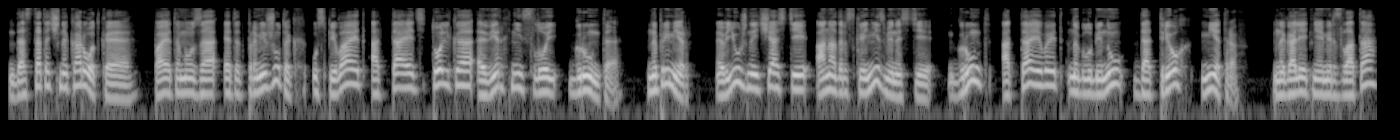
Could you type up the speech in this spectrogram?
достаточно короткое, поэтому за этот промежуток успевает оттаять только верхний слой грунта. Например, в южной части Анадырской низменности грунт оттаивает на глубину до 3 метров. Многолетняя мерзлота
